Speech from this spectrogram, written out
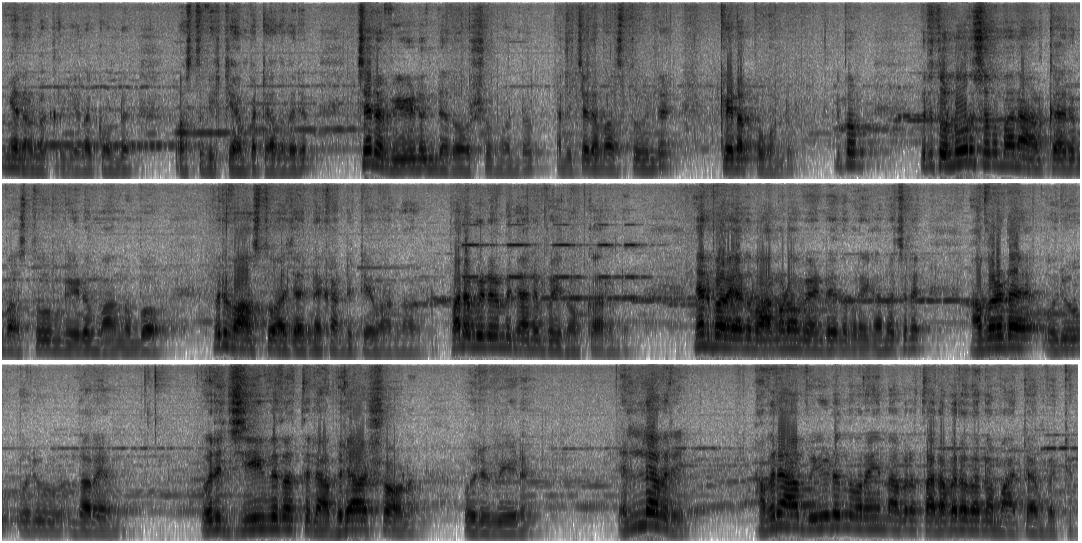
ഇങ്ങനെയുള്ള ക്രിയകളെ കൊണ്ട് വസ്തു വിൽക്കാൻ പറ്റാതെ വരും. ചില വീടിന്റെ ദോഷം കൊണ്ടും അല്ലെങ്കിൽ ചില വസ്തുവിന്റെ കിടപ്പ് കൊണ്ടും. ഇപ്പം ഒരു തൊണ്ണൂറ് ശതമാനം ആൾക്കാരും വസ്തുവും വീടും വാങ്ങുമ്പോൾ ഒരു വാസ്തു ആചാരനെ കണ്ടിട്ടേ വാങ്ങാറുള്ളൂ പല വീടുകളിലും ഞാനും പോയി നോക്കാറുണ്ട്. ഞാൻ പറയാം അത് വാങ്ങണോ വേണ്ടതെന്ന് പറയും. കാരണം വെച്ചാൽ അവരുടെ ഒരു ഒരു എന്താ പറയുക ഒരു ജീവിതത്തിൽ അഭിലാഷമാണ് ഒരു വീട്. എല്ലാവരെയും അവർ ആ വീടെന്ന് പറയുന്ന അവരെ തലവരെ തന്നെ മാറ്റാൻ പറ്റും.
